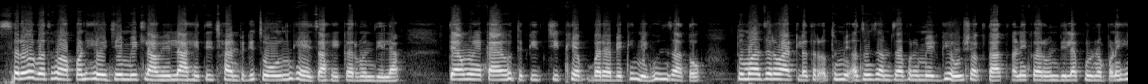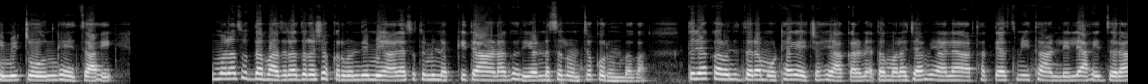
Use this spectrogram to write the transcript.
सर्वप्रथम आपण हे जे मीठ लावलेलं आहे ते छानपैकी चोळून घ्यायचं आहे करवंदीला. त्यामुळे काय होतं की चिखेप बऱ्यापैकी निघून जातो. तुम्हाला जर वाटलं तर तुम्ही अजून चमचाभर मीठ घेऊ शकतात आणि करवंदीला पूर्णपणे हे मीठ चोळून घ्यायचं आहे. तुम्हाला सुद्धा बाजारात जर अशा करवंदी मिळाल्या असं तुम्ही नक्की त्या आणा घरी आणि असं लोणचं करून बघा. तर या करवंदी जरा मोठ्या घ्यायच्या आहे आकाराने. आता मला ज्या मिळाल्या अर्थात त्याच मी इथं आणलेल्या आहेत जरा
